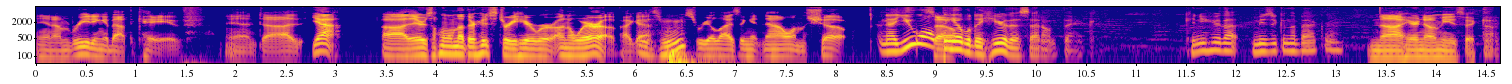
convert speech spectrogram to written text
And I'm reading about the cave. And uh, yeah, uh, there's a whole nother history here we're unaware of, I guess. Mhm. We're just realizing it now on the show. Now you won't So- be able to hear this, I don't think. Can you hear that music in the background? Nah, I hear no music. Okay.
